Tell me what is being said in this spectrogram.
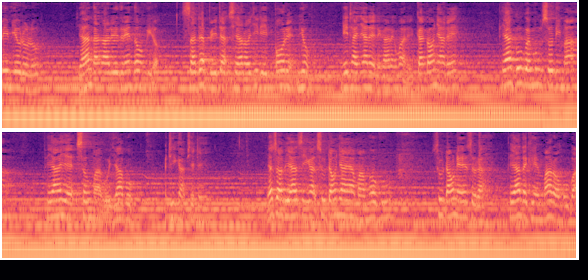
လေးမြို့တို့လိုရဟန်းတန်ဃာတွေသတင်းသုံးပြီးတော့စတ္တပေတဆရာတော်ကြီးတွေပေါ်တဲ့မြို့နေထိုင်ကြတဲ့ဒကာဒကမတွေကံကောင်းကြတယ်ဘုရားကိုယ်ွယ်မှုဆိုဒီမှာ ဘုရားရဲ့အဆုံးအမကိုရဖို့အထူးကဖြစ်တယ်ရသော်ဘုရားစီကဆူတောင်းကြရမှာမဟုတ်ဘူးဆူတောင်းတယ်ဆိုတာဘုရားသခင်မတော်မူပါ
